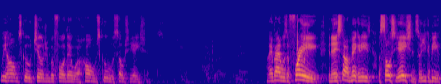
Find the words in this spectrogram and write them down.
We homeschooled children before there were homeschool associations. Everybody was afraid, and they started making these associations so you could be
